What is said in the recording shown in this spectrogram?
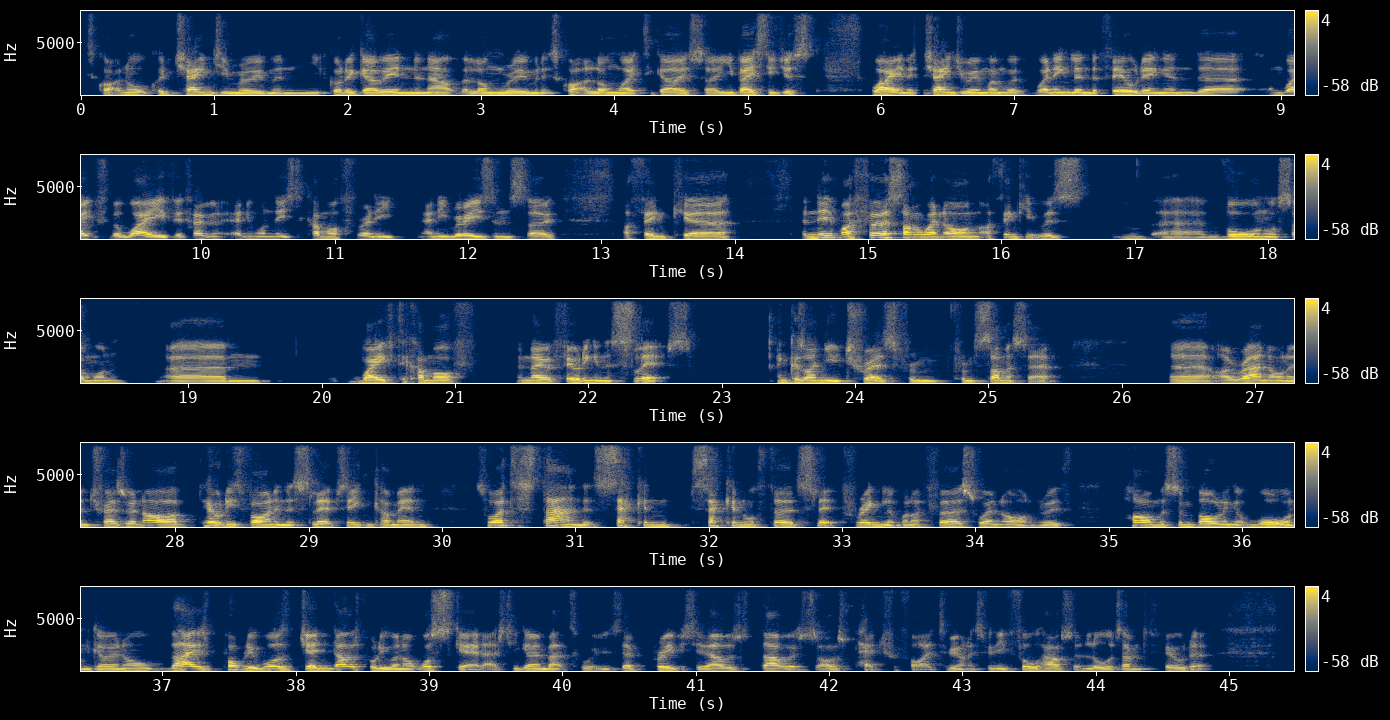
it's quite an awkward changing room and you've got to go in and out the long room and it's quite a long way to go. So you basically just wait in the changing room when when England are fielding and uh, and wait for the wave if anyone needs to come off for any any reason. So I think uh, and my first time I went on, I think it was uh, Vaughan or someone um, waved to come off and they were fielding in the slips. And because I knew Trez from from Somerset, uh, I ran on and Trez went, oh, Hildy's fine in the slips, he can come in. So I had to stand at second, second or third slip for England when I first went on with Harmison bowling at Warne, going, oh, that is probably was gen. That was probably when I was scared. Actually, going back to what you said previously, that was that was I was petrified to be honest with you. Full house at Lords, having to field it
